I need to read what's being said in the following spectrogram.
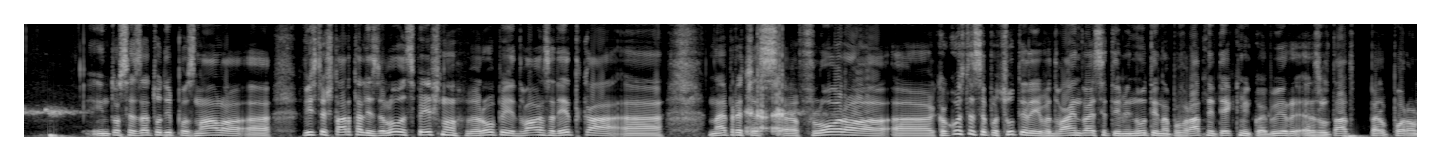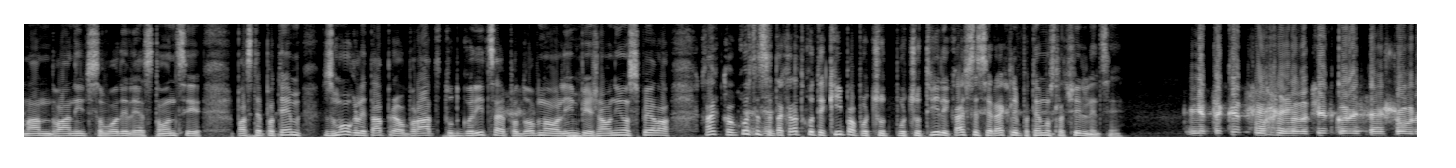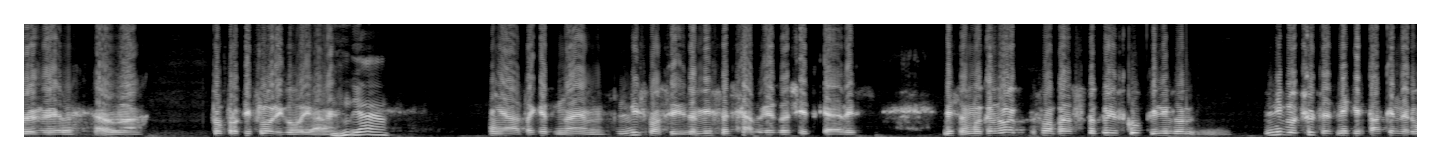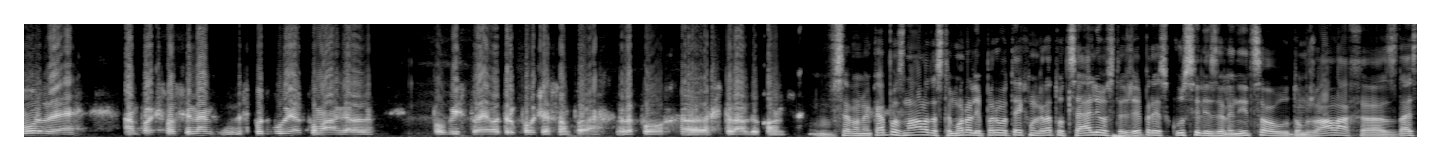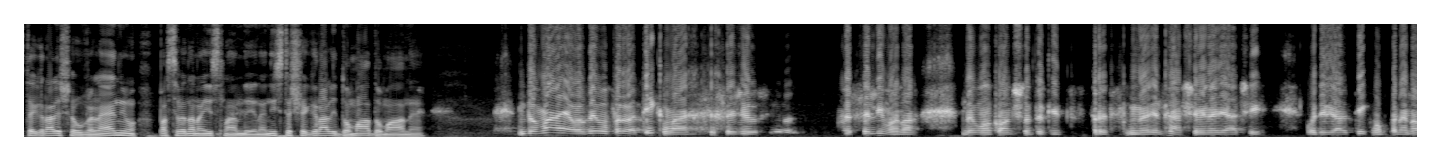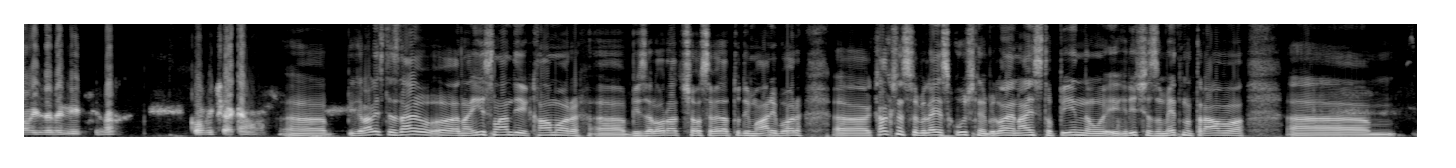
In to se je zdaj tudi poznalo. Uh, vi ste štartali zelo uspešno v Evropi, dva zadetka, uh, najprej čez uh, Floro. Uh, kako ste se počutili v 22 minuti na povratni tekmi, ko je bil rezultat poravnan 2-0, so vodili Estonci, pa ste potem zmogli ta preobrat, tudi Gorica je podobno Olimpiji, žal ni uspelo. Kaj, kako ste se takrat kot ekipa počut, počutili, kaj ste si rekli potem v slačilnici? Ja, takrat smo na začetku res šok doživeli. To proti Flori govorijo. Ne? Ja, ja. ja takrat ne vem, nismo si zamislili samega začetka. Res. Mislim, ker smo pa stopili skupaj, ni bilo, ni bilo čutiti neke take nervoze, ampak smo se nam spodbujali, pomagali. Pa v bistvu je od drugega polčasa pa lepo uh, speljali do konca. Se vam je kaj poznalo, da ste morali prvo tekmo igrati v celju, ste že preizkusili zelenico v Domžalah, uh, zdaj ste igrali še v Velenju, pa seveda na Islandiji, ne? niste še igrali doma, doma. Ne? Doma je zdaj prva tekma, se, se že vsi veselimo, no? da bomo končno tukaj pred našimi navijači odigrali tekmo pa na novi zelenici. No? Ko mi čakamo. Uh, igrali ste zdaj uh, na Islandiji, kamor uh, bi zelo rad šel, seveda tudi Maribor. Uh, kakšne so bile izkušnje? Bilo je 11 stopinj v igrišču z umetno travo. Uh,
